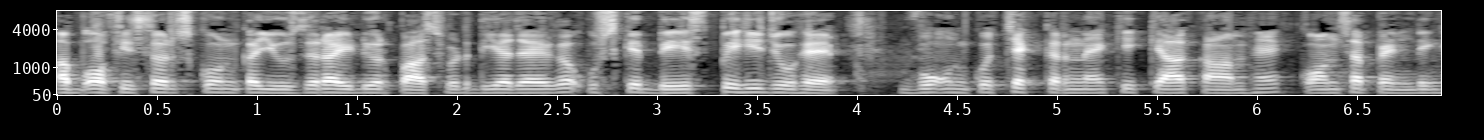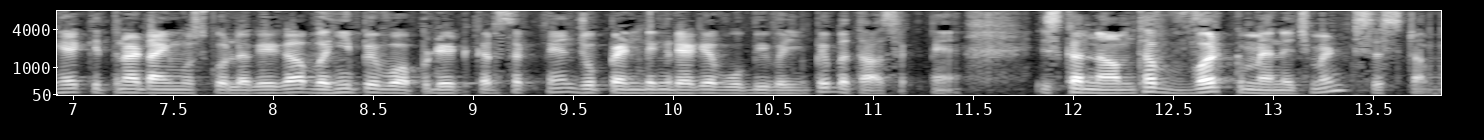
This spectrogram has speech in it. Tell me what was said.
अब ऑफिसर्स को उनका यूज़र आईडी और पासवर्ड दिया जाएगा। उसके बेस पे ही जो है, वो उनको चेक करना है कि क्या काम है, कौन सा पेंडिंग है, कितना टाइम उसको लगेगा। वहीं पर वो अपडेट कर सकते हैं। जो पेंडिंग रह गया, वो भी वहीं पर बता सकते हैं। इसका नाम था वर्क मैनेजमेंट सिस्टम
